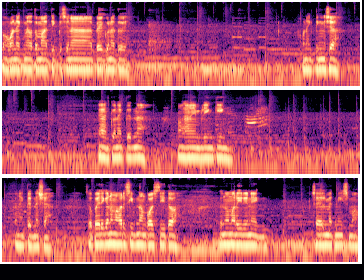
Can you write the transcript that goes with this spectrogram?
Kukonect na automatic kasi na pair ko na to eh. Connecting na siya. Ayan, connected na. Wala na yung blinking. Connected na siya. So, pwede ka na makareceive ng calls dito. Doon mo maririnig sa helmet mismo.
